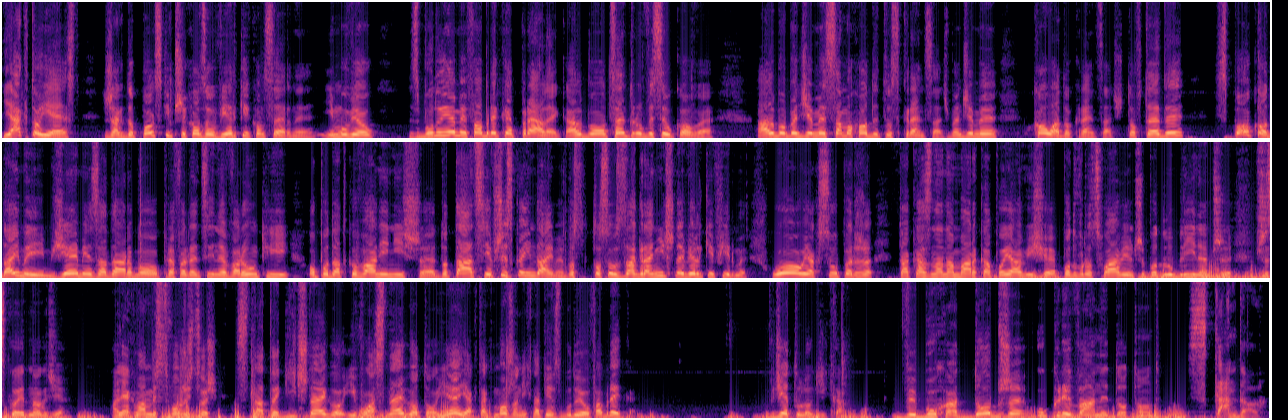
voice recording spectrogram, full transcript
Jak to jest, że jak do Polski przychodzą wielkie koncerny i mówią, zbudujemy fabrykę pralek, albo centrum wysyłkowe, albo będziemy samochody tu skręcać, będziemy koła dokręcać, to wtedy spoko, dajmy im ziemię za darmo, preferencyjne warunki, opodatkowanie niższe, dotacje, wszystko im dajmy, bo to są zagraniczne wielkie firmy. Wow, jak super, że taka znana marka pojawi się pod Wrocławiem, czy pod Lublinem, czy wszystko jedno gdzie. Ale jak mamy stworzyć coś strategicznego i własnego, to je, jak tak można, niech najpierw zbudują fabrykę. Gdzie tu logika? Wybucha dobrze ukrywany dotąd skandal.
